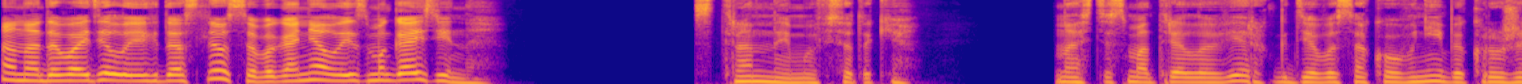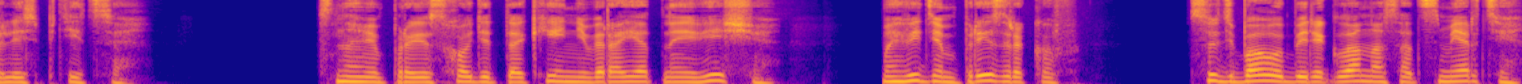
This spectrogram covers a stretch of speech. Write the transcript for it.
Она доводила их до слез и выгоняла из магазина. Странные мы все таки Настя смотрела вверх, где высоко в небе кружились птицы. С нами происходят такие невероятные вещи. Мы видим призраков. Судьба уберегла нас от смерти,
